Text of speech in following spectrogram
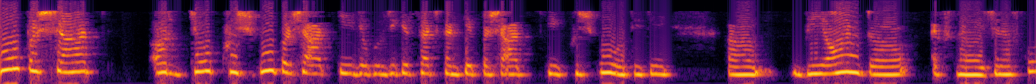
वो प्रसाद और जो खुशबू प्रसाद की जो गुरु जी के सचखंड के प्रसाद की खुशबू होती थी बियॉन्ड एक्सप्लेनेशन उसको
